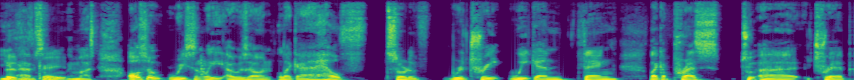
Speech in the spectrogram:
You This absolutely must. Also, recently I was on like a health sort of retreat weekend thing, like a press t- uh, trip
